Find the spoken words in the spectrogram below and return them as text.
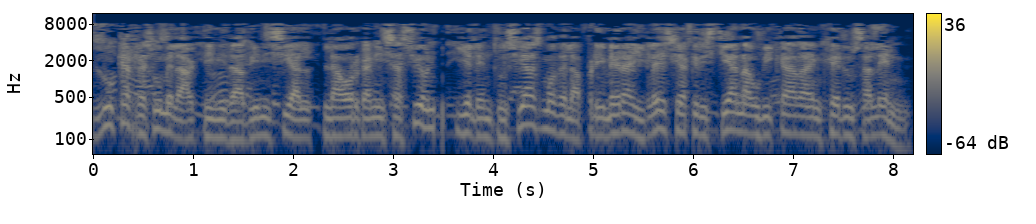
Lucas resume la actividad inicial, la organización, y el entusiasmo de la primera iglesia cristiana ubicada en Jerusalén.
